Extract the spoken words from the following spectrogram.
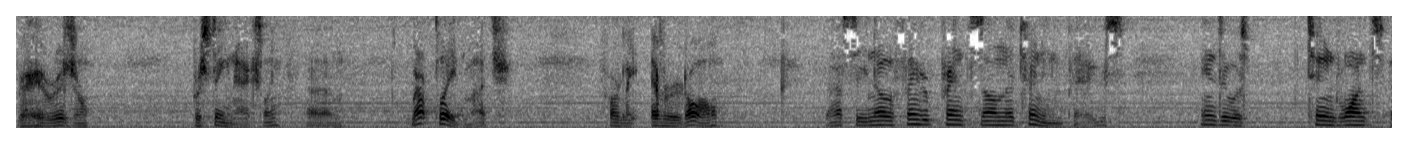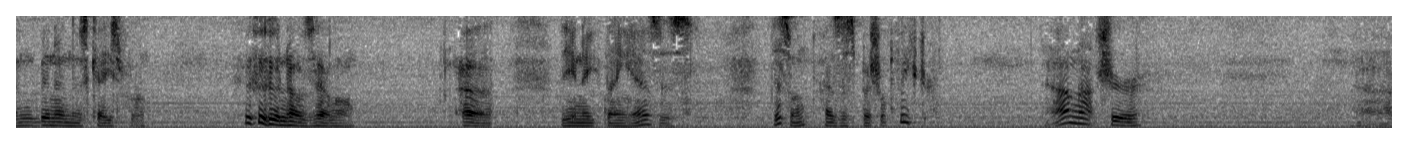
very original, pristine actually. Um, not played much, hardly ever at all. I see no fingerprints on the tuning pegs. Means it was tuned once and been in this case for who knows how long. Uh, the unique thing is, is this one has a special feature. Now, I'm not sure. Uh,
